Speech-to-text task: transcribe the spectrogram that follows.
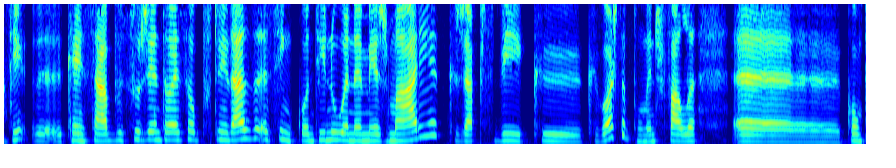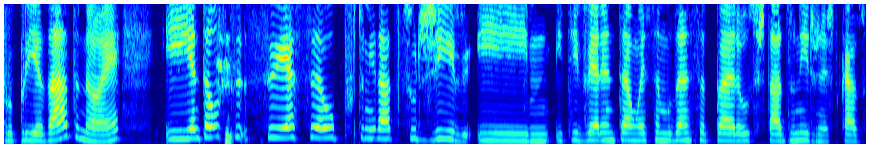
Sim, eh, quem sabe surge então essa oportunidade, assim, continua na mesma área, que já percebi que, que gosta, pelo menos fala uh, com propriedade, não é? E então, se, se essa oportunidade surgir e, e, tiver então essa mudança para os Estados Unidos, neste caso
